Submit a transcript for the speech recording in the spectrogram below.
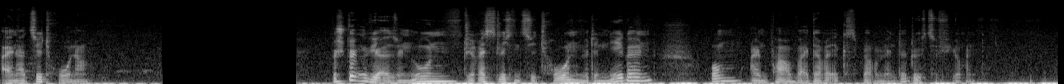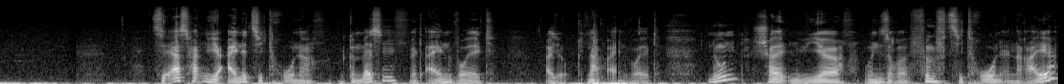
einer Zitrone. Bestücken wir also nun die restlichen Zitronen mit den Nägeln, um ein paar weitere Experimente durchzuführen. Zuerst hatten wir eine Zitrone gemessen mit 1 Volt, also knapp 1 Volt. Nun schalten wir unsere 5 Zitronen in Reihe.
